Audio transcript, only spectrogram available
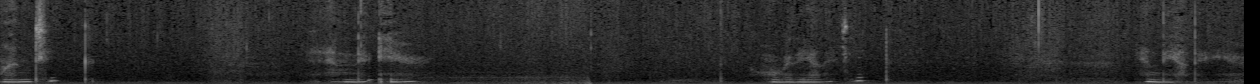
one cheek, and the ear over the other cheek and the other ear.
